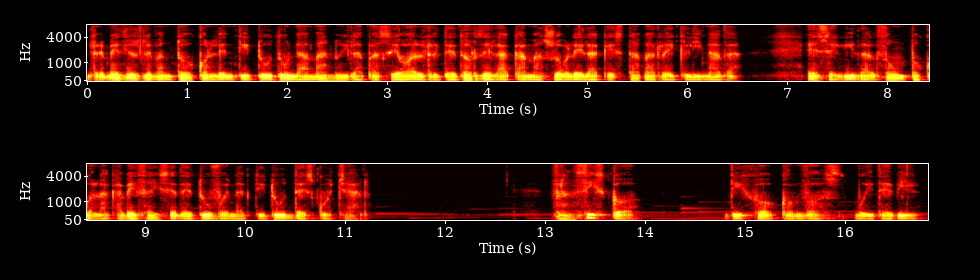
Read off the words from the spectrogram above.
Remedios levantó con lentitud una mano y la paseó alrededor de la cama sobre la que estaba reclinada. Enseguida alzó un poco la cabeza y se detuvo en actitud de escuchar. «¡Francisco!» dijo con voz muy débil.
